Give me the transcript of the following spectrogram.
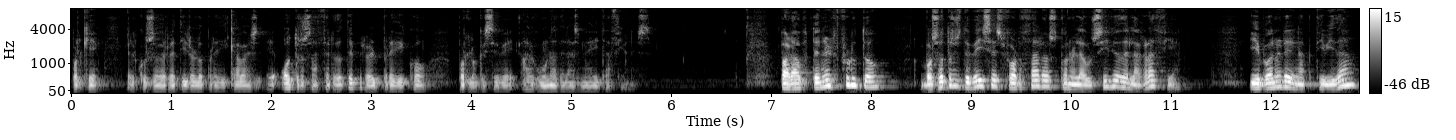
Porque el curso de retiro lo predicaba eh, otro sacerdote, pero él predicó, por lo que se ve, alguna de las meditaciones. Para obtener fruto, vosotros debéis esforzaros con el auxilio de la gracia y poner en actividad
